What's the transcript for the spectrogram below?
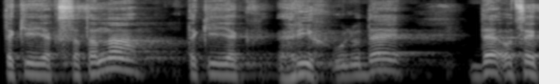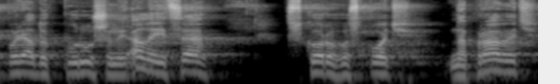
такі як сатана, такі як гріх у людей, де оцей порядок порушений, але і це скоро Господь направить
